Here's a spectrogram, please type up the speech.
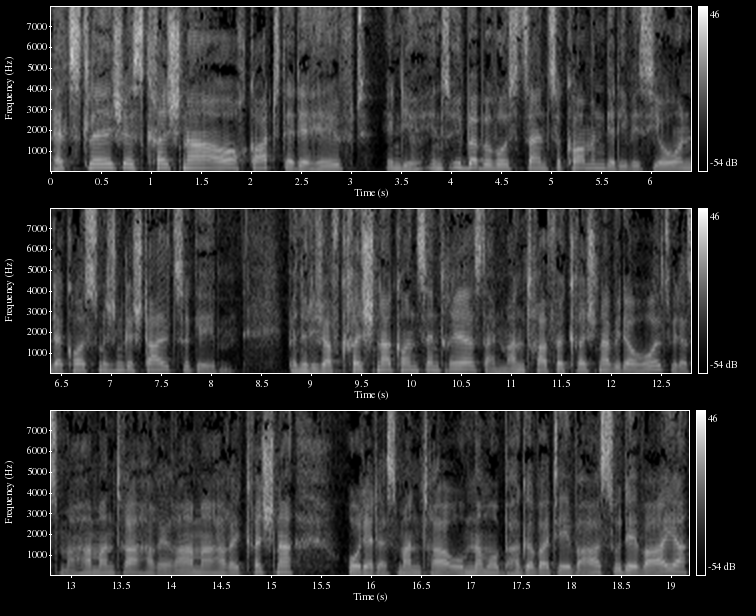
Letztlich ist Krishna auch Gott, der dir hilft, in die, ins Überbewusstsein zu kommen, dir die Vision der kosmischen Gestalt zu geben. Wenn du dich auf Krishna konzentrierst, ein Mantra für Krishna wiederholst, wie das Mahamantra Hare Rama Hare Krishna oder das Mantra Om Namo Bhagavate Vasudevaya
